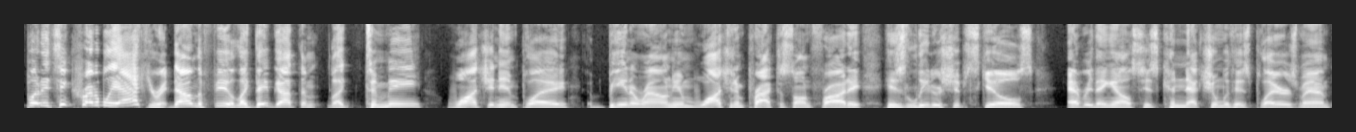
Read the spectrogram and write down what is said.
But it's incredibly accurate down the field. Like they've got them like to me watching him play, being around him, watching him practice on Friday, his leadership skills, everything else, his connection with his players, man.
